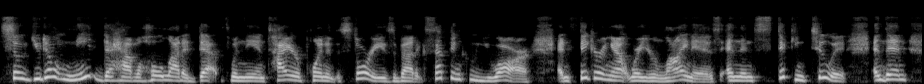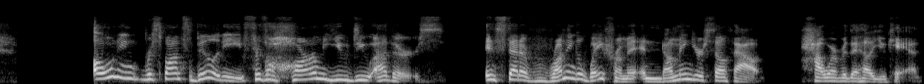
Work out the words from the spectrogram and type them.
So you don't need to have a whole lot of depth when the entire point of the story is about accepting who you are and figuring out where your line is and then sticking to it and then owning responsibility for the harm you do others instead of running away from it and numbing yourself out however the hell you can.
